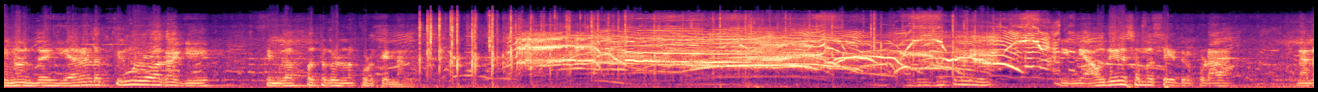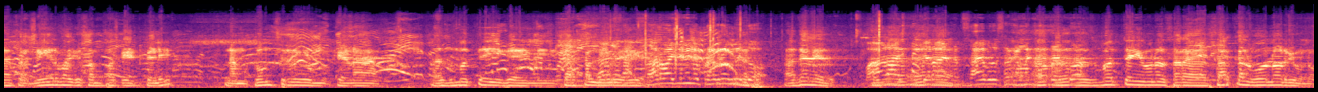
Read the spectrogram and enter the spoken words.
ಇನ್ನೊಂದು ಎರಡು ತಿಂಗಳೊಳಗಾಗಿ ನಿಮ್ಗೆ ಅಪ್ಪತ್ತುಗಳನ್ನ ಕೊಡ್ತೀನಿ ನಾನು. ಅದ್ರ ಇಲ್ಲಿ ಇನ್ಯಾವುದೇ ಸಮಸ್ಯೆ ಇದ್ರೂ ಕೂಡ ನನ್ನ ಹತ್ರ ನೇರವಾಗಿ ಸಂಪರ್ಕ ಇಟ್ಕೊಳ್ಳಿ. ನಮ್ಮ ಕೌನ್ಸಿಲರ್ ಮುಖೇಣ ಅದು ಮತ್ತೆ ಈಗ ಇಲ್ಲಿ ಸರ್ಕಲ್ ಅದೇನೇ. ಅದು ಮತ್ತೆ ಇವನು ಸರ ಸರ್ಕಲ್ ಓನರ್ ಇವನು.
